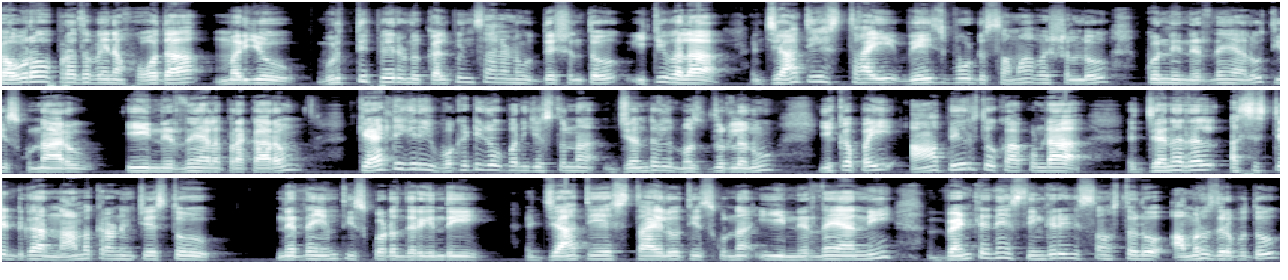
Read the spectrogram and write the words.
గౌరవప్రదమైన హోదా మరియు వృత్తి పేరును కల్పించాలన్న ఉద్దేశంతో ఇటీవల జాతీయ స్థాయి వేజ్ బోర్డు సమావేశంలో కొన్ని నిర్ణయాలు తీసుకున్నారు. ఈ నిర్ణయాల ప్రకారం కేటగిరీ ఒకటిలో పనిచేస్తున్న జనరల్ మజ్దూర్లను ఇకపై ఆ పేరుతో కాకుండా జనరల్ అసిస్టెంట్గా నామకరణం చేస్తూ నిర్ణయం తీసుకోవడం జరిగింది. జాతీయ స్థాయిలో తీసుకున్న ఈ నిర్ణయాన్ని వెంటనే సింగరేణి సంస్థలో అమలు జరుపుతూ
